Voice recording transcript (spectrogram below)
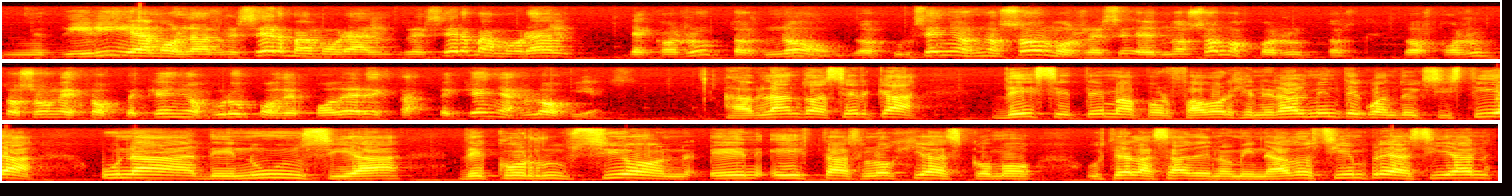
diríamos la reserva moral, reserva moral de corruptos. No, los cruceños no somos, eh, no somos corruptos. Los corruptos son estos pequeños grupos de poder, estas pequeñas logias. Hablando acerca de ese tema, por favor, generalmente cuando existía una denuncia de corrupción en estas logias, como usted las ha denominado, siempre hacían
